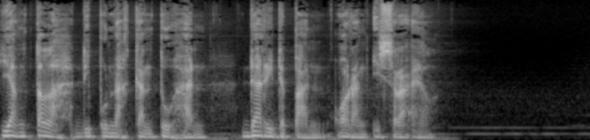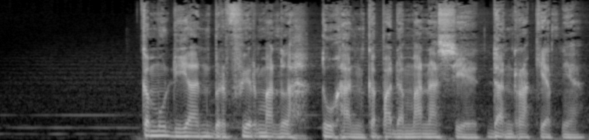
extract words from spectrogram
yang telah dipunahkan Tuhan dari depan orang Israel. Kemudian berfirmanlah Tuhan kepada Manasye dan rakyatnya,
